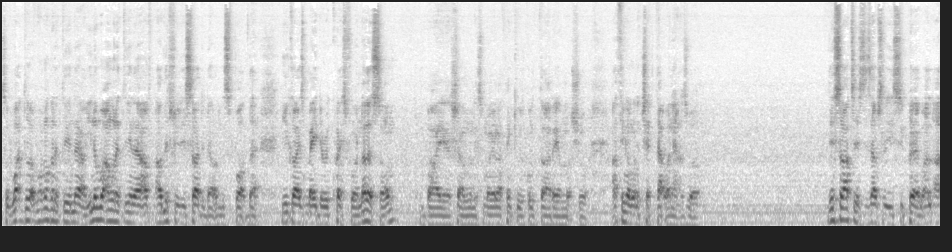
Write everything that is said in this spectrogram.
So what do I, what am I going to do now? You know what I'm going to do now? I've, I literally decided that on the spot that you guys made a request for another song by uh, Shamoon Ismail. I think it was called Dare, I'm not sure. I think I'm going to check that one out as well. This artist is absolutely superb. I, I,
